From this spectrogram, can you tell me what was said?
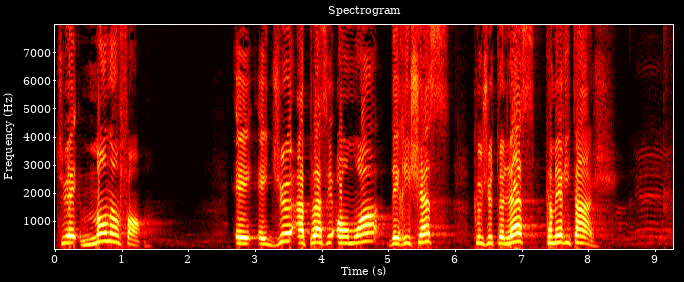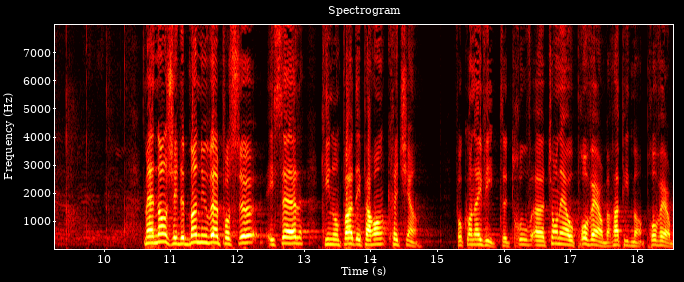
Tu es mon enfant. Et Dieu a placé en moi des richesses que je te laisse comme héritage. Maintenant, j'ai de bonnes nouvelles pour ceux et celles qui n'ont pas des parents chrétiens. Il faut qu'on aille vite. Euh, tournez au proverbe rapidement. Proverbe.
